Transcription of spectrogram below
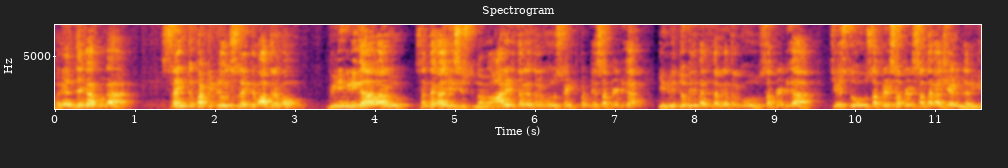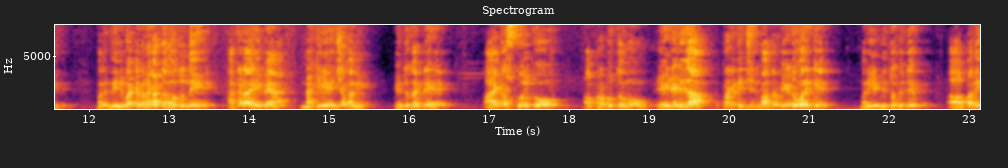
మరి అంతేకాకుండా స్ట్రెంగ్త్ పర్టికులర్స్ అయితే మాత్రము విడివిడిగా వారు సంతకాలు చేసి ఇస్తున్నారు. ఆరేడు తరగతులకు స్ట్రెంగ్త్ పర్టికులర్ సపరేట్గా ఎనిమిది తొమ్మిది పది తరగతులకు సపరేట్గా చేస్తూ సపరేట్ సపరేట్ సంతకాలు చేయడం జరిగింది. మరి దీన్ని బట్టి మనకు అర్థమవుతుంది అక్కడ ఈమె నకిలీ హెచ్ఎం అని. ఎందుకంటే ఆ యొక్క స్కూల్కు ప్రభుత్వము ఎయిడెడ్గా ప్రకటించింది మాత్రం ఏడు వరకే. మరి ఎనిమిది తొమ్మిది పది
